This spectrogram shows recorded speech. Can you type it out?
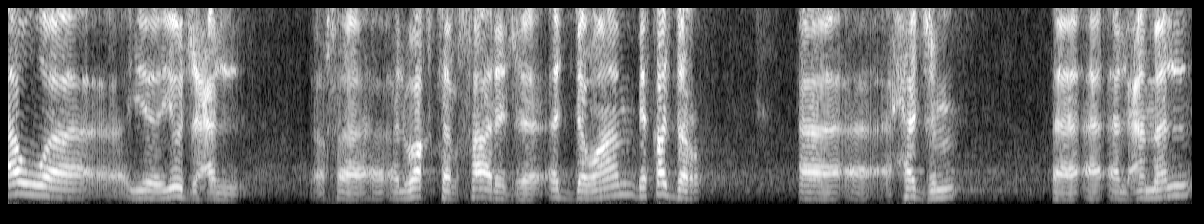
أو يجعل الوقت الخارج الدوام بقدر آه، حجم آه، العمل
